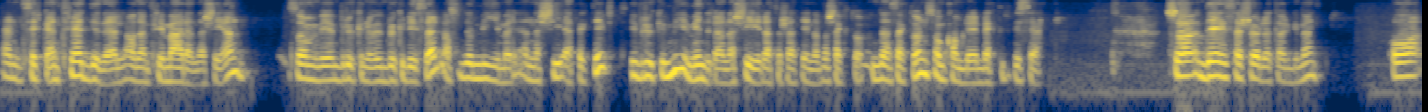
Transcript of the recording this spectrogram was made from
ca. en tredjedel av den primære energien som vi bruker når vi bruker diesel. altså Det er mye mer energieffektivt. Vi bruker mye mindre energi rett og slett innenfor sektoren, den sektoren som kan bli elektrifisert. Så Det i seg selv et argument. Og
